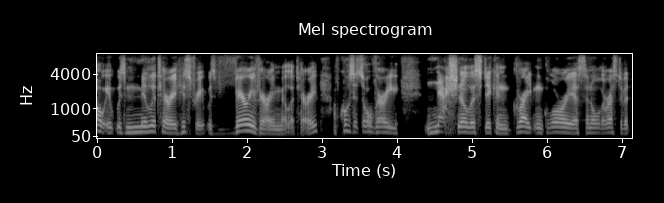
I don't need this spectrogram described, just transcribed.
Oh, it was military history. It was very, very military. Of course, it's all very nationalistic and great and glorious and all the rest of it.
